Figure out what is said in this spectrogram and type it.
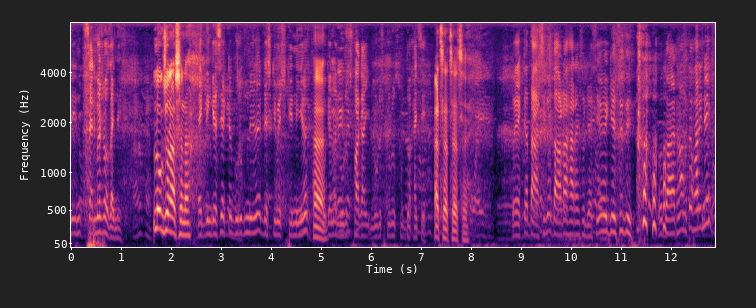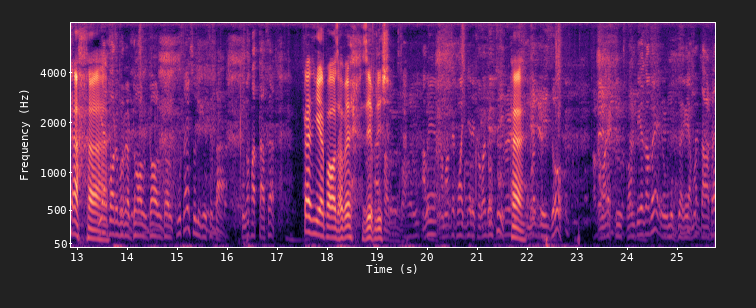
তিন চার মাসও যাইনি লোকজন আসে না। একদিন গেছি একটা গ্রুপ নিয়ে ডেস্কি মেস্কি নিয়ে হ্যাঁ। ওখানে লুডুস ফাগাই লুডুস টুডুস শুদ্ধ খাইছে। আচ্ছা আচ্ছা আচ্ছা। তো একটা দা ছিল দাটা হারাই চলে আসছে এই গেছি যে। ও দাটা আনতে পারিনি আহা। ইয়ার বড় বড় ডল ডল ডল কোথায় চলে গেছে দা? কোনো পাত্তা আছে? তা কি আর পাওয়া যাবে যে ব্রিজ। আমি আমাদের পাঁচ সবাই বলছি হ্যাঁ। তোমরা বেশ যাও। আমার একটু কল দিয়ে যাবে অমুক জায়গায় আমার দাটা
